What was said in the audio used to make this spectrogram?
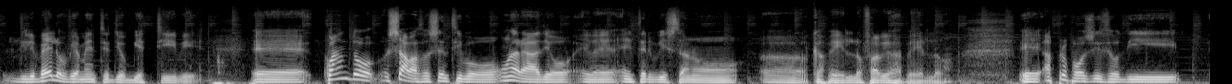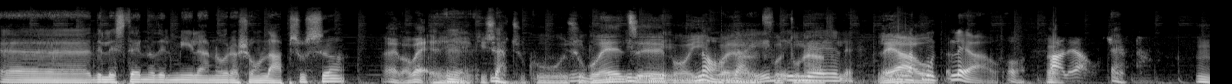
di livello ovviamente di obiettivi. Eh, quando sabato sentivo una radio e, e intervistano uh, Capello, Fabio Capello eh, a proposito di, eh, dell'esterno del Milan, ora c'è un lapsus. Eh vabbè, eh, chissà, dai, su, su Coenze, poi no, poi dai, fortunato. Il, il, Leao. Leao, oh. Ah, Leao, certo. Mm.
